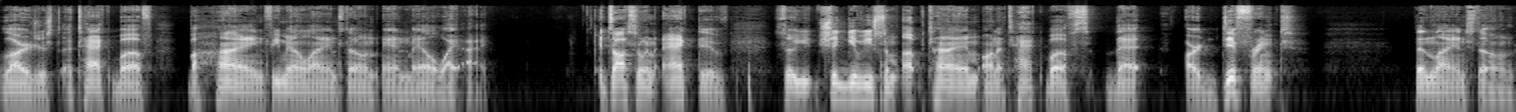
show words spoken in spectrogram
largest attack buff behind female Lionstone and male White Eye. It's also an active, so it should give you some uptime on attack buffs that are different than Lionstone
